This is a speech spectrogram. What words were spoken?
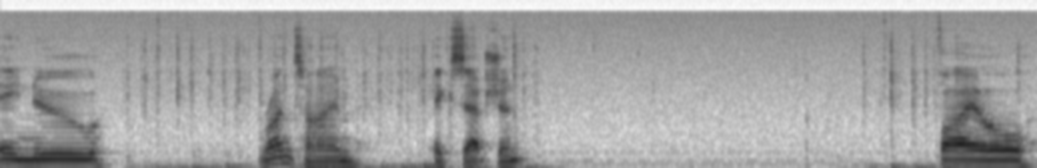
a new runtime exception. File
